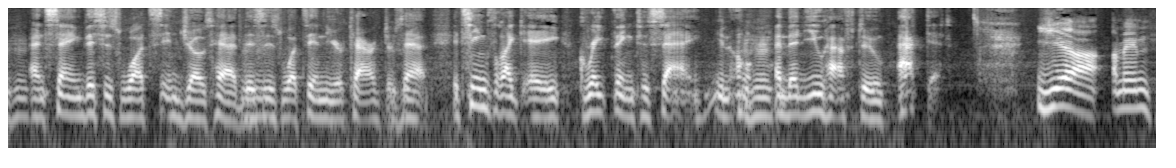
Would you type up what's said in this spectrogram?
mm-hmm. and saying this is what's in Joe's head, this mm-hmm. is what's in your character's mm-hmm. head. It seems like a great thing to say, you know, mm-hmm. and then you have to act it. Yeah, I mean,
